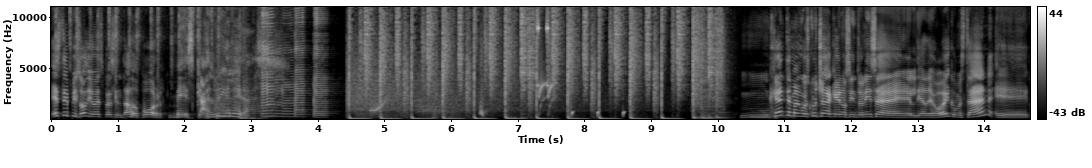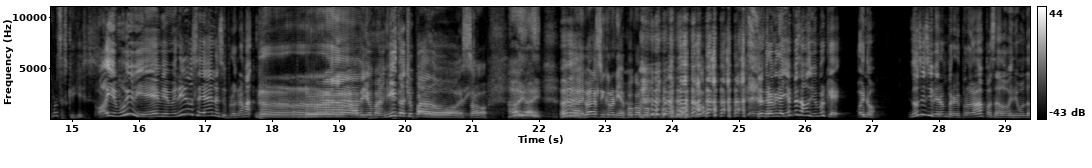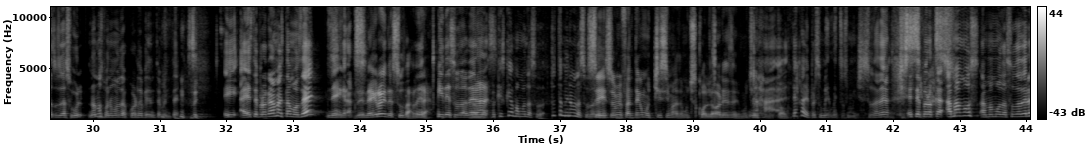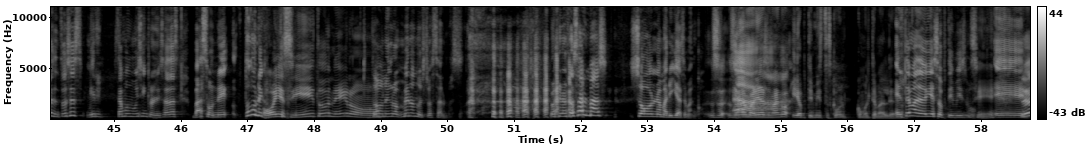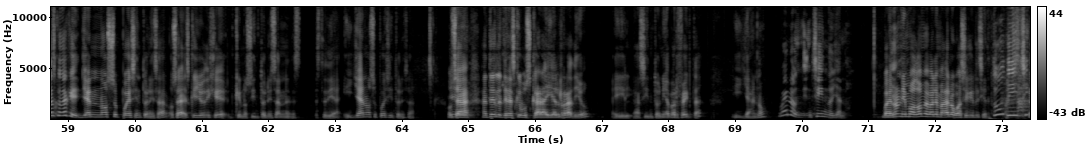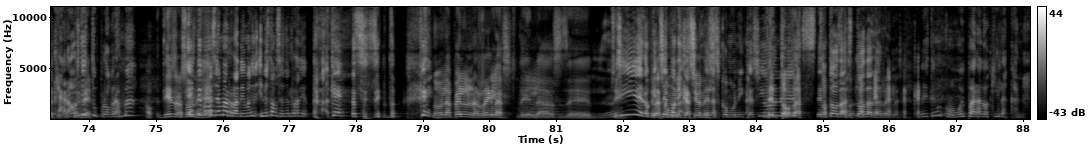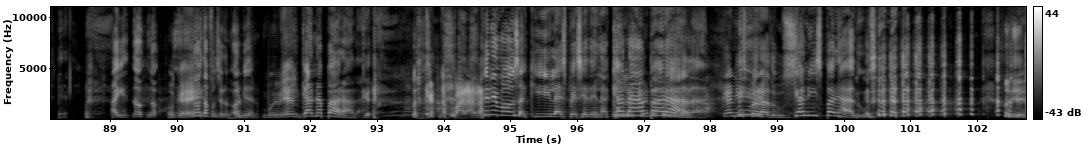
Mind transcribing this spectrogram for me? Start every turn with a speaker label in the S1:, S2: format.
S1: Este episodio es presentado por
S2: Mezcal Rieleras.
S1: Mm, gente mango escucha que nos sintoniza el día de hoy. ¿Cómo están? Eh, ¿Cómo estás, Kikis?
S2: Oye, muy bien. Bienvenidos sean a su programa
S1: Radio Manguito Chupado. Eso. Ay, ay. Ahí va, ahí va la sincronía, poco a poco, poco a poco.
S2: Pero mira, ya empezamos bien porque, bueno, no sé si vieron, pero el programa pasado veníamos las dos de azul. No nos ponemos de acuerdo, evidentemente. Y a este programa estamos de negrax.
S1: De negro y de sudadera.
S2: y de sudadera.
S1: Ambas.
S2: Porque es que amamos la sudadera. Tú también amas la sudadera.
S1: Sí, soy muy fan. Tengo muchísimas, de muchos colores, de muchos.
S2: Ajá,
S1: todo.
S2: deja de presumirme tus muchas sudaderas. Este, pero amamos, amamos las sudaderas. Entonces, miren, estamos muy sincronizadas. Vaso negro, todo negro.
S1: Oye, sí, todo negro.
S2: Todo negro, menos nuestras almas. Porque nuestras almas son amarillas de mango.
S1: So- Son
S2: Ah.
S1: amarillas de mango y optimistas como el, como el tema del día. de
S2: El tema de hoy es optimismo.
S1: Sí.
S2: Eh,
S1: ¿Te das cuenta que ya no se puede sintonizar? O sea, es que yo dije que nos sintonizan es- este día y ya no se puede sintonizar. O sea,
S2: Eh.
S1: antes le tenías que buscar ahí el radio y la sintonía perfecta y ya no.
S2: bueno, sí, no, ya no.
S1: Bueno, ni modo, me vale madre, lo voy a seguir diciendo.
S2: Tú dices, claro,
S1: Muy
S2: este
S1: bien.
S2: es tu programa.
S1: Oh, tienes razón,
S2: este
S1: ¿eh?
S2: programa se llama Radio Magnet y no estamos en el radio. ¿A ¿Qué?
S1: Sí, es cierto.
S2: ¿Qué?
S1: No, la pelan las reglas de las... De,
S2: Sí, de lo que
S1: de las
S2: de todas,
S1: comunicaciones.
S2: de las comunicaciones.
S1: De todas,
S2: De
S1: todas.
S2: todas, todas las reglas. Oye, tengo como muy parado aquí la cana. Espérate. Ahí, no, no.
S1: Ok.
S2: No está funcionando, olvídenlo.
S1: Muy bien.
S2: Cana parada.
S1: Cana parada.
S2: Tenemos aquí la especie de la cana,
S1: cana
S2: parada.
S1: parada. Canis paradus.
S2: Canis paradus.
S1: Oye,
